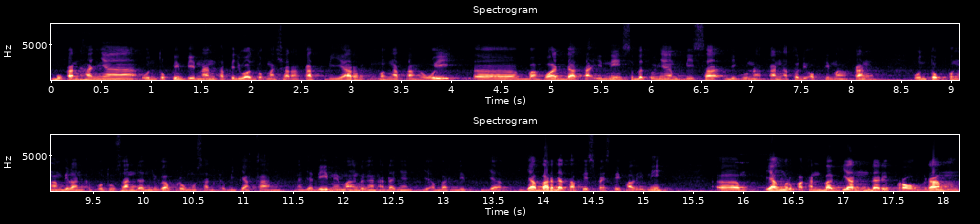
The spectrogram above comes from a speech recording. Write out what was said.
bukan hanya untuk pimpinan tapi juga untuk masyarakat biar mengetahui bahwa data ini sebetulnya bisa digunakan atau dioptimalkan untuk pengambilan keputusan dan juga perumusan kebijakan. Nah, jadi memang dengan adanya Jabar Jabar Data Fish Festival ini yang merupakan bagian dari program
